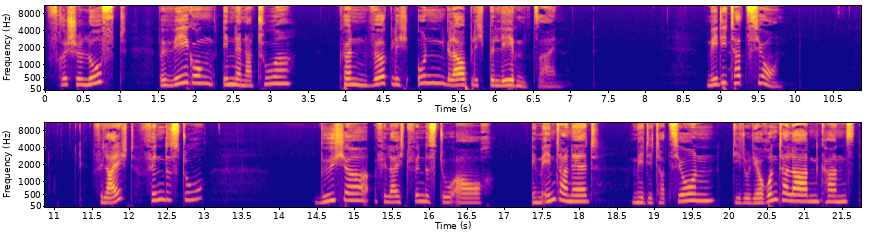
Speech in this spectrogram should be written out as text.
frische Luft, Bewegung in der Natur können wirklich unglaublich belebend sein. Meditation. Vielleicht findest du Bücher, vielleicht findest du auch im Internet Meditationen, die du dir runterladen kannst.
